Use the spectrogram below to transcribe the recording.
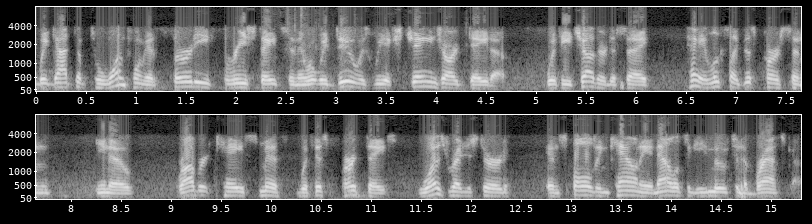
we got up to one point, we had 33 states in there. What we do is we exchange our data with each other to say, hey, it looks like this person, you know, Robert K. Smith with this birth date was registered in Spalding County, and now it looks like he moved to Nebraska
